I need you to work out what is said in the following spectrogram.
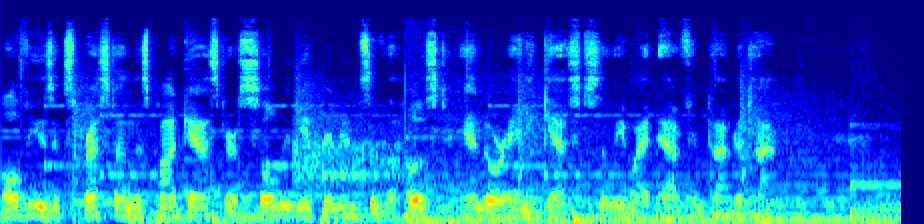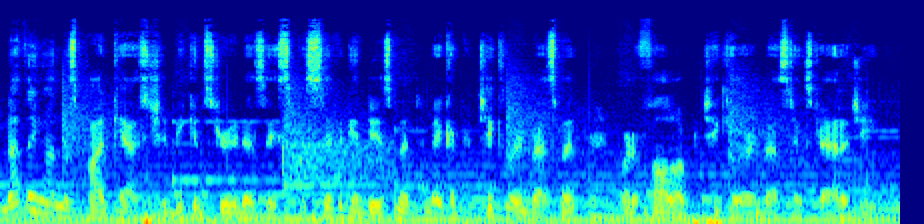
All views expressed on this podcast are solely the opinions of the host and or any guests that we might have from time to time. Nothing on this podcast should be construed as a specific inducement to make a particular investment or to follow a particular investing strategy.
